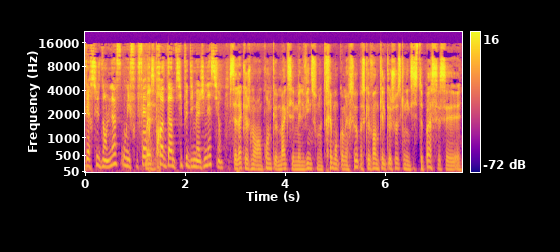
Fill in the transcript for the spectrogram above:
versus dans le neuf où il faut faire preuve d'un petit peu d'imagination. C'est là que je me rends compte que Max et Melvin sont de très bons commerciaux parce que vendre quelque chose qui n'existe pas, c'est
